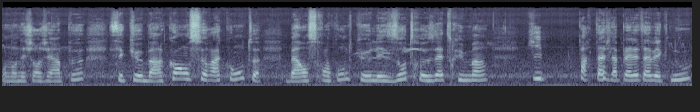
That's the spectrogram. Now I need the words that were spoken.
on en échangeait un peu. C'est que ben, ben, quand on se raconte, ben, on se rend compte que les autres êtres humains qui partagent la planète avec nous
